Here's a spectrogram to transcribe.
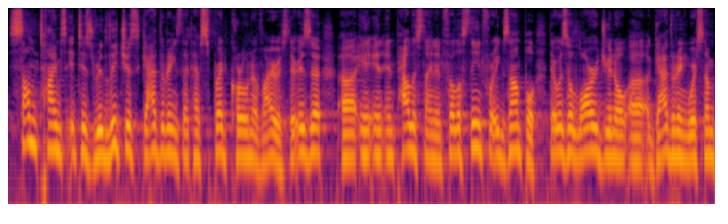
sometimes it is religious gatherings that have spread coronavirus. There is a, uh, in, in, Palestine, in Palestine, for example, there was a large, you know, uh, gathering where some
